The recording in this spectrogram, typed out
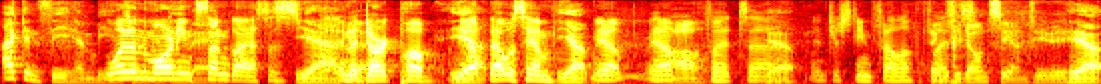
I can see him being one in the morning, D-bag. sunglasses. Yeah. in a dark pub. Yeah. Yep, that was him. Yep. yep, yep. Wow. But uh, Yeah. interesting fellow. Things but, you don't see on TV. Yeah,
